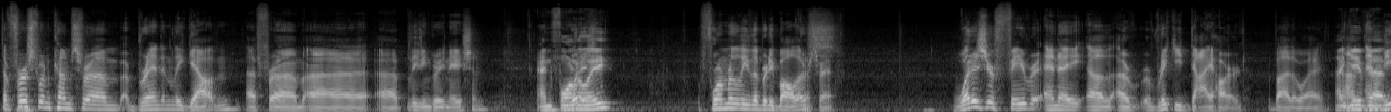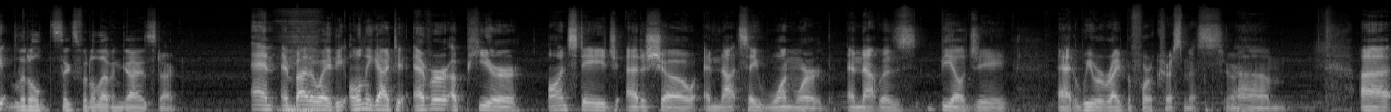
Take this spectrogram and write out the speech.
the first one comes from Brandon Lee Gowton uh, from uh, uh, Bleeding Green Nation, and formerly, formerly Liberty Ballers. that's right. What is your favorite? And a, a, a Ricky Diehard, by the way. I Um, gave and that the- little six foot eleven guy a start. And and by the way, the only guy to ever appear on stage at a show and not say one word, and that was BLG at We Were Right Before Christmas. Sure. Um, uh,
